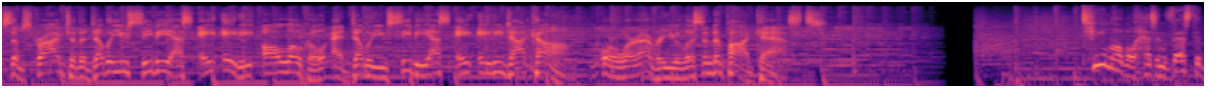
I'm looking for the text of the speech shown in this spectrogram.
Subscribe to the WCBS 880 All Local at WCBS880.com or wherever you listen to podcasts. T-Mobile has invested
